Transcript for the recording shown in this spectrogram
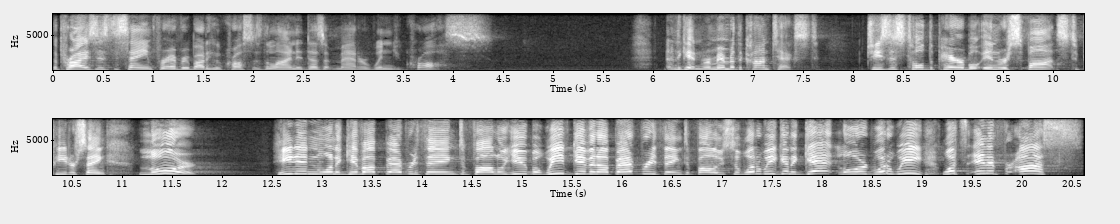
The prize is the same for everybody who crosses the line. It doesn't matter when you cross. And again, remember the context. Jesus told the parable in response to Peter saying, Lord, he didn't want to give up everything to follow you, but we've given up everything to follow you. So what are we going to get, Lord? What are we? What's in it for us?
